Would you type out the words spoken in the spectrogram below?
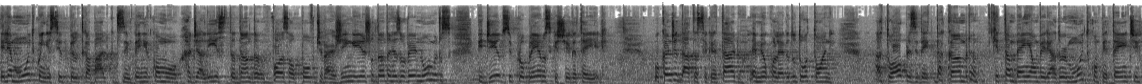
Ele é muito conhecido pelo trabalho que desempenha como radialista, dando voz ao povo de Varginha e ajudando a resolver inúmeros pedidos e problemas que chegam até ele. O candidato a secretário é meu colega Dudu Ottoni, atual presidente da Câmara, que também é um vereador muito competente,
